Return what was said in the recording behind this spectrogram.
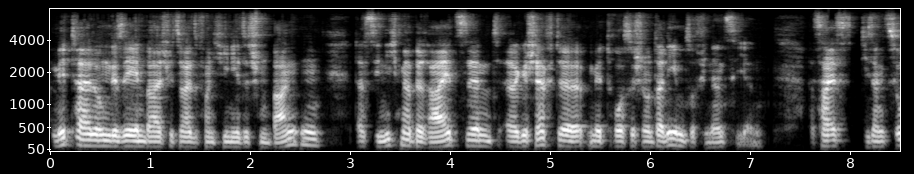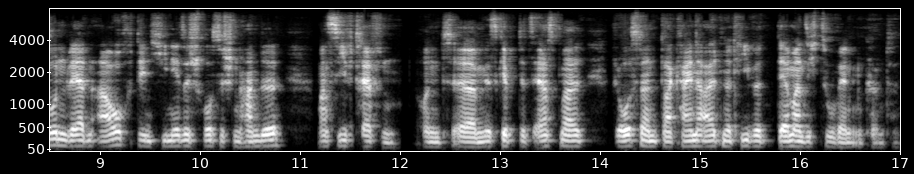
Mitteilungen gesehen, beispielsweise von chinesischen Banken, dass sie nicht mehr bereit sind, äh, Geschäfte mit russischen Unternehmen zu finanzieren. Das heißt, die Sanktionen werden auch den chinesisch-russischen Handel massiv treffen. Und ähm, es gibt jetzt erstmal für Russland da keine Alternative, der man sich zuwenden könnte.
